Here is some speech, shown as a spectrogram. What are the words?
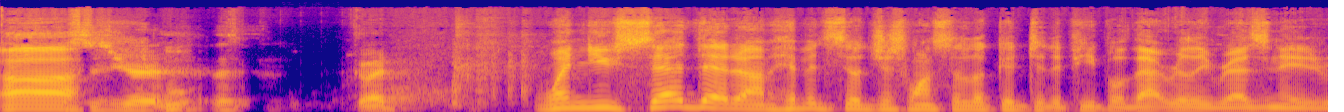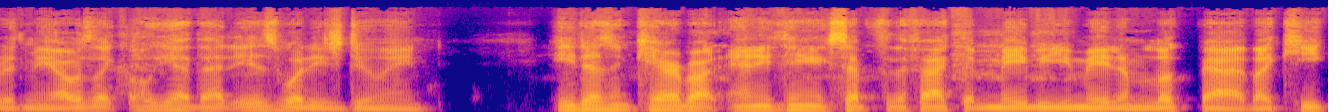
Uh, This is your. This, go ahead. when you said that um Hippensteel just wants to look good to the people, that really resonated with me. I was like, oh yeah, that is what he's doing. He doesn't care about anything except for the fact that maybe you made him look bad. Like he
